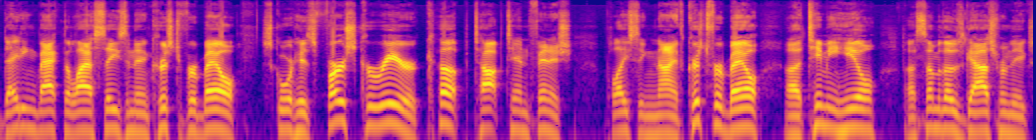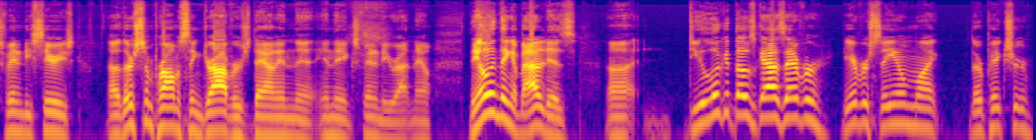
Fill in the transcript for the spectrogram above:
dating back to last season. And Christopher Bell scored his first career Cup top ten finish, placing ninth. Christopher Bell, uh, Timmy Hill, uh, some of those guys from the Xfinity series. Uh, there's some promising drivers down in the in the Xfinity right now. The only thing about it is, uh, do you look at those guys ever? Do you ever see them like their picture?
